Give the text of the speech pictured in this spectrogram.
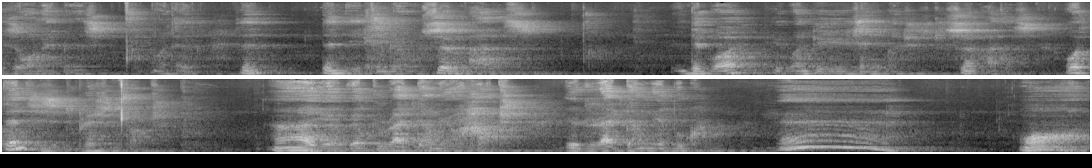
his own happiness, whatever, then, then he think of serving others. The boy, he one day he changed his mind to serve others. Oh, then his depression. Ah, you have to write down your heart. You have to write down your book. Ah. Oh,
